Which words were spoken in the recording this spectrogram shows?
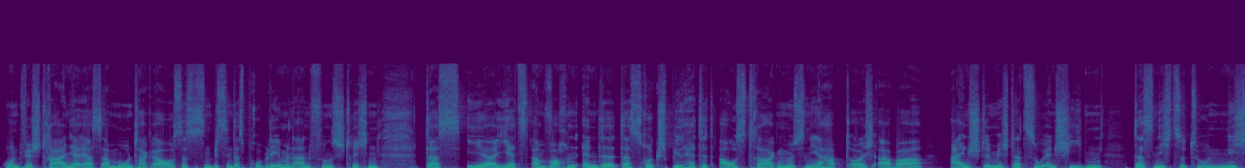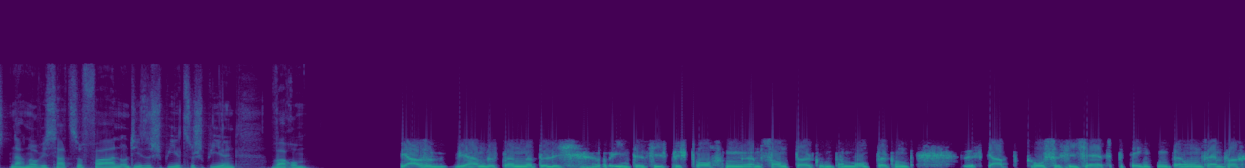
und wir strahlen ja erst am Montag aus. Das ist ein bisschen das Problem in Anführungsstrichen, dass ihr jetzt am Wochenende das Rückspiel hättet austragen müssen. Ihr habt euch aber einstimmig dazu entschieden, das nicht zu tun, nicht nach Novi Sad zu fahren und dieses Spiel zu spielen. Warum? Ja, also wir haben das dann natürlich intensiv besprochen am Sonntag und am Montag und es gab große Sicherheitsbedenken bei uns einfach,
